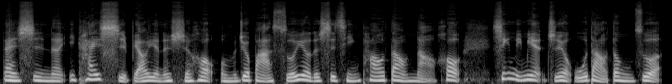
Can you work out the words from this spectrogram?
但是呢，一开始表演的时候，我们就把所有的事情抛到脑后，心里面只有舞蹈动作，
